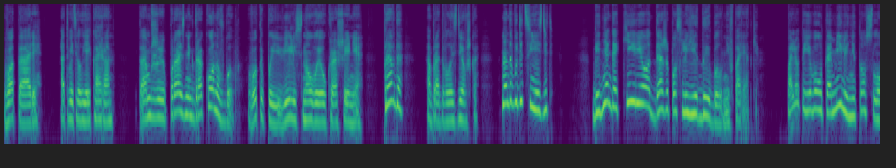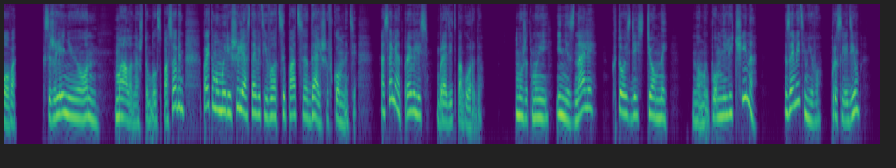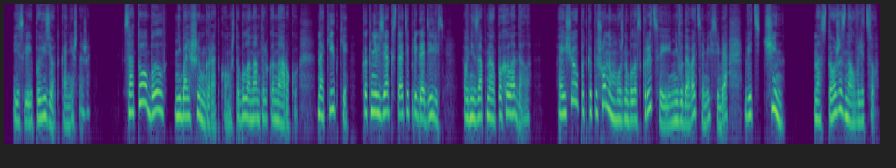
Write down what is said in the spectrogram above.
«В Атаре», — ответил ей Кайран. «Там же праздник драконов был, вот и появились новые украшения». «Правда?» — обрадовалась девушка. «Надо будет съездить». Бедняга Кирио даже после еды был не в порядке. Полеты его утомили не то слово. К сожалению, он мало на что был способен, поэтому мы решили оставить его отсыпаться дальше в комнате, а сами отправились бродить по городу. Может, мы и не знали, кто здесь темный, но мы помнили Чина. Заметим его, проследим, если повезет, конечно же. Сато был небольшим городком, что было нам только на руку. Накидки как нельзя, кстати, пригодились. Внезапно похолодало. А еще под капюшоном можно было скрыться и не выдавать самих себя, ведь Чин нас тоже знал в лицо.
